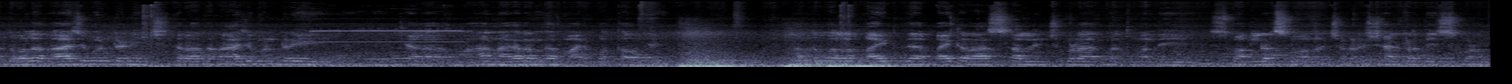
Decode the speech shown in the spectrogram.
అందువల్ల రాజమండ్రి నుంచి తర్వాత రాజమండ్రి చాలా మహానగరంగా మారిపోతా ఉంది. అందువల్ల బయట బయట రాష్ట్రాల నుంచి కూడా కొంతమంది స్మగ్లర్స్ వాళ్ళు వచ్చి అక్కడ షెల్టర్ తీసుకోవడం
